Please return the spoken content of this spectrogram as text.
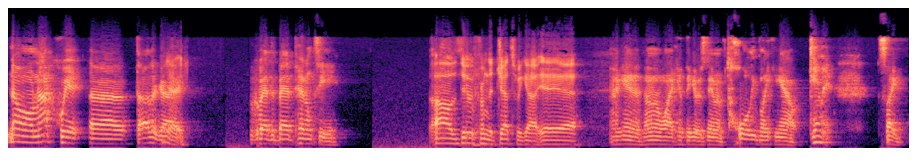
No, not quit. Uh, the other guy Yeah. who had the bad penalty. Oh, the dude from the Jets we got. Yeah, yeah. Again, I don't know why I can't think of his name. I'm totally blanking out. Damn it! It's like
